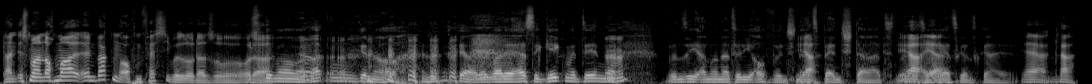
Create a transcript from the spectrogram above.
Dann ist man noch mal in Wacken auf dem Festival oder so. Oder? Wir mal Wacken, genau. ja, das war der erste Gig mit denen. Mhm. würden sich andere natürlich auch wünschen Ja. als Bandstart. Ne? Ja, das war ja. jetzt ganz geil. Ja, klar.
